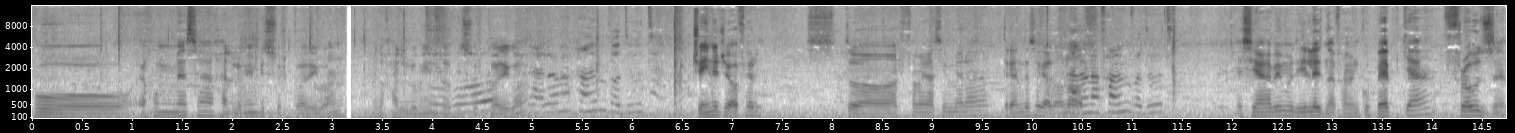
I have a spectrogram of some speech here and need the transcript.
που έχουν μέσα χαλούμι πισουρκώδικο με το χαλούμι το πισουρκώδικο Καλό να φάμε από τούτο. και είναι και offer στο Αλφαμέγα σήμερα 30% Καλό off. να φάμε από τούτο. Εσύ αγάπη μου τι λες να φάμε, κουπέπια frozen.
